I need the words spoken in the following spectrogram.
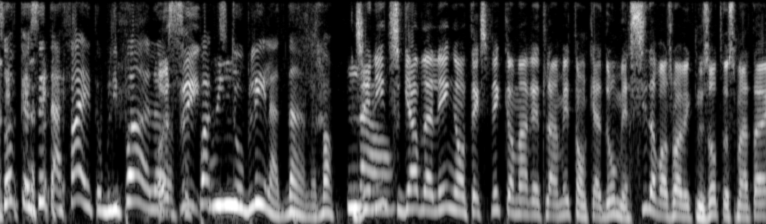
Sauf que c'est ta fête, oublie pas, là. Aussi. Faut pas que tu t'oublies là-dedans, là. Bon. Jenny, tu gardes la ligne, on t'explique comment réclamer ton cadeau. Merci d'avoir joué avec nous autres ce matin.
